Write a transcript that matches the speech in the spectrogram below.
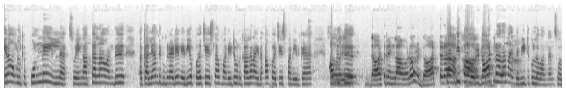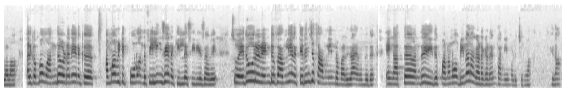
ஏன்னா அவங்களுக்கு பொண்ணே இல்லை. ஸோ எங்கள் அத்தாலாம் வந்து கல்யாணத்துக்கு முன்னாடியே நிறைய பர்ச்சேஸ்லாம் பண்ணிட்டு உனக்காக நான் இதெல்லாம் பர்ச்சேஸ் பண்ணியிருக்கேன். அவங்களுக்கு டாட்டர் இன்லாவோட ஒரு டாட்டரா கண்டிப்பா ஒரு டாக்டரா தான் நான் இந்த வீட்டுக்குள்ள வந்தேன்னு சொல்லலாம். அதுக்கப்புறம் வந்த உடனே எனக்கு அம்மா வீட்டுக்கு போகணும் அந்த ஃபீலிங்ஸே எனக்கு இல்லை சீரியஸாவே ஸோ ஏதோ ஒரு ரெண்டு ஃபேமிலி எனக்கு தெரிஞ்ச ஃபேமிலின்ற மாதிரி தான் இருந்தது. எங்கள் அத்தை வந்து இது பண்ணணும் அப்படின்னா நான் கடகடன்னு பண்ணி முடிச்சிருவேன். இதுதான்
